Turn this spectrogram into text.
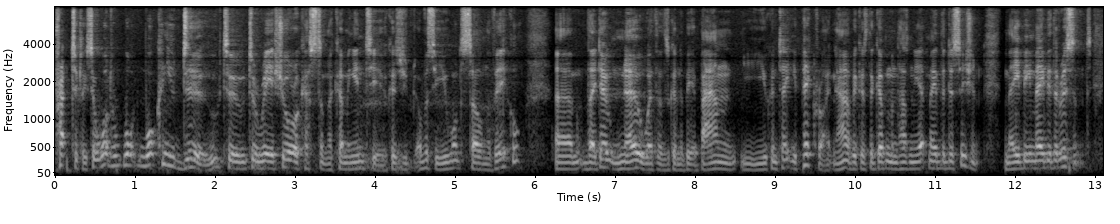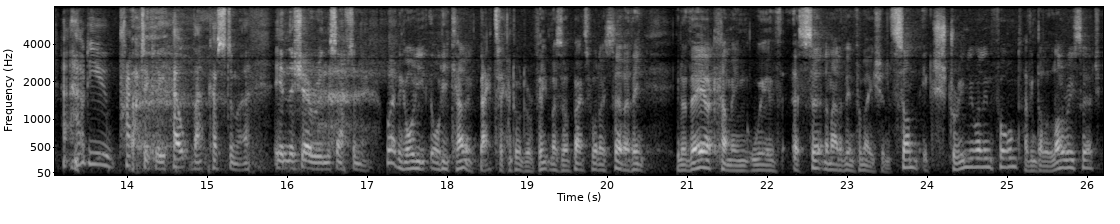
practically? So, what, what, what can you do to, to reassure a customer coming into you? Because you, obviously, you want to sell them the vehicle. Um, they don't know whether there's going to be a ban. You can take your pick right now because the government hasn't yet made the decision. Maybe, maybe there isn't. How do you practically help that customer in the showroom this afternoon? Well, I think all you, all you can, back to, I don't want to repeat myself, back to what I said, I think, you know, they are coming with a certain amount of information. Some extremely well informed, having done a lot of research,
